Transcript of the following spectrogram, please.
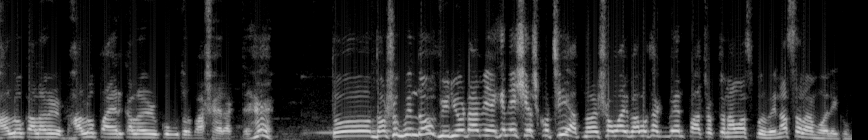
ভালো কালারের ভালো পায়ের কালারের কবুতর বাসায় রাখতে হ্যাঁ? তো দর্শকবৃন্দ, ভিডিওটা আমি এখানেই শেষ করছি। আপনারা সবাই ভালো থাকবেন, পাঁচ ওয়াক্ত নামাজ পড়বেন। আসসালামু আলাইকুম।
